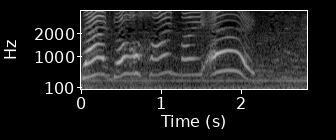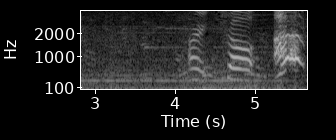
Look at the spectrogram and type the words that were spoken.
Dad, go hide my eggs. All right, so, ah!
